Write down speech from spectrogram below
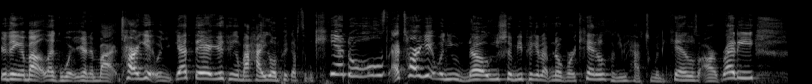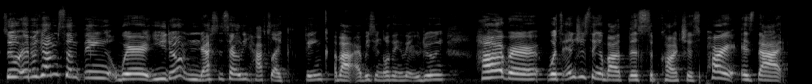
You're thinking about like what you're gonna buy at Target when you get there. You're thinking about how you're gonna pick up some candles at Target when you know you shouldn't be picking up no more candles because you have too many candles already. So it becomes something where you don't necessarily have to like think about every single thing that you're doing. However, what's interesting about this subconscious part is that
